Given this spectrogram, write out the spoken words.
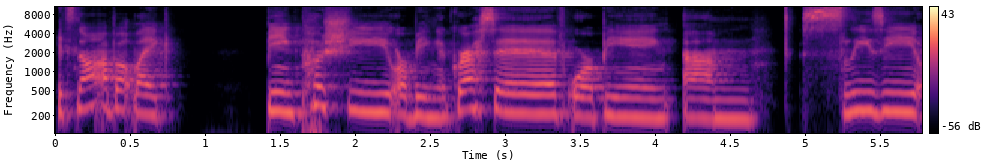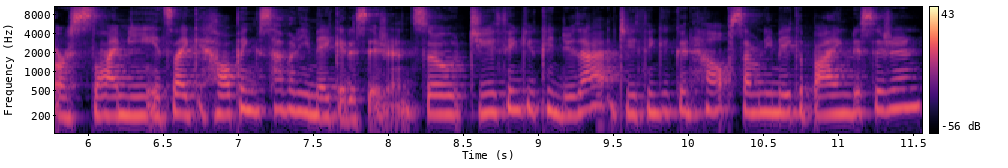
It's not about like being pushy or being aggressive or being um, sleazy or slimy. It's like helping somebody make a decision. So, do you think you can do that? Do you think you can help somebody make a buying decision?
